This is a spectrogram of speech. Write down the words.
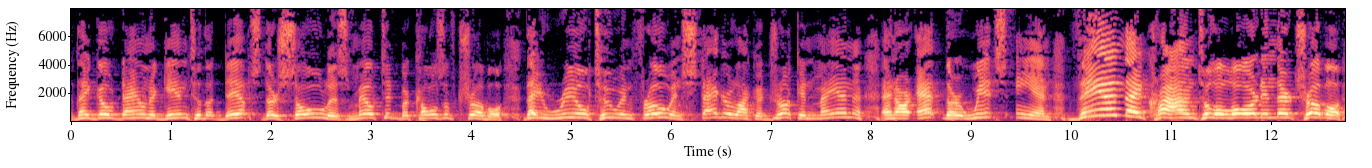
They go down again to the depths. Their soul is melted because of trouble. They reel to and fro and stagger like a drunken man and are at their wits' end. Then they cry unto the Lord in their trouble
